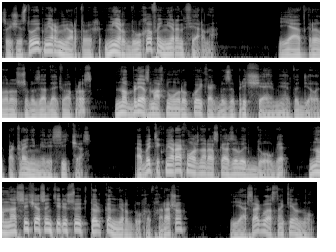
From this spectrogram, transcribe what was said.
Существует мир мертвых, мир духов и мир инферно». Я открыл рот, чтобы задать вопрос, но Блез махнул рукой, как бы запрещая мне это делать, по крайней мере, сейчас. Об этих мирах можно рассказывать долго, но нас сейчас интересует только мир духов, хорошо? Я согласно кивнул.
